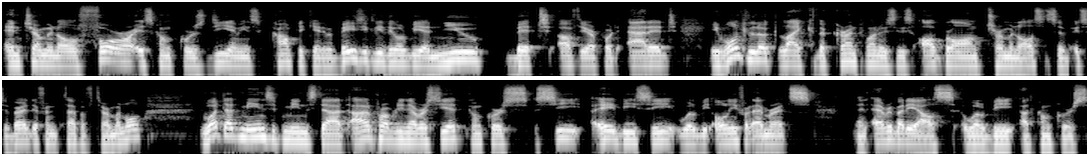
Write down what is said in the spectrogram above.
and Terminal 4 is Concourse D. I mean, it's complicated, but basically, there will be a new bit of the airport added. It won't look like the current one with these oblong terminals. It's a, it's a very different type of terminal. What that means, it means that I'll probably never see it. Concourse C, A, B, C will be only for Emirates and everybody else will be at Concourse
